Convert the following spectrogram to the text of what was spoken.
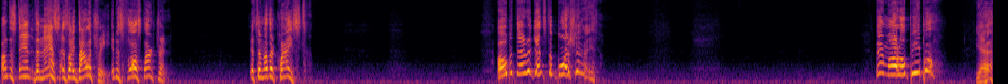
Understand the Mass as idolatry, it is false doctrine. It's another Christ. Oh, but they're against abortion. They're moral people. Yeah.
